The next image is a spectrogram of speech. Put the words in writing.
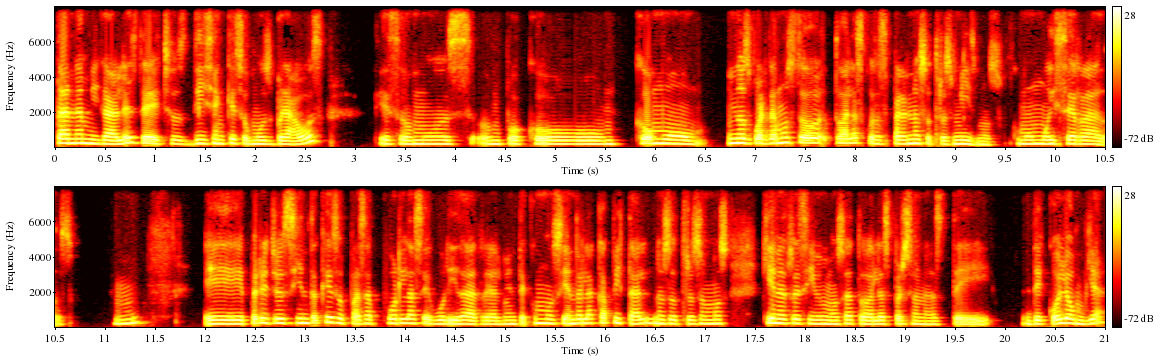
tan amigables, de hecho dicen que somos bravos, que somos un poco como, nos guardamos todas las cosas para nosotros mismos, como muy cerrados. Eh, pero yo siento que eso pasa por la seguridad. Realmente, como siendo la capital, nosotros somos quienes recibimos a todas las personas de, de Colombia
